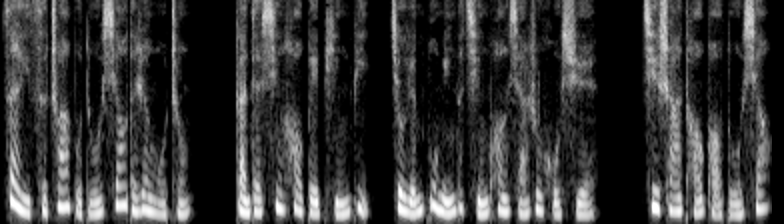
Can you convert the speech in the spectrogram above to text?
在一次抓捕毒枭的任务中，赶在信号被屏蔽、救援不明的情况下入虎穴，击杀逃跑毒枭，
